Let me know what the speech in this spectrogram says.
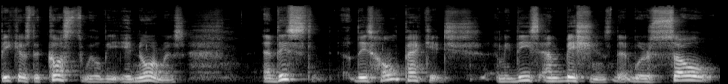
because the costs will be enormous. And this this whole package, I mean, these ambitions that were so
